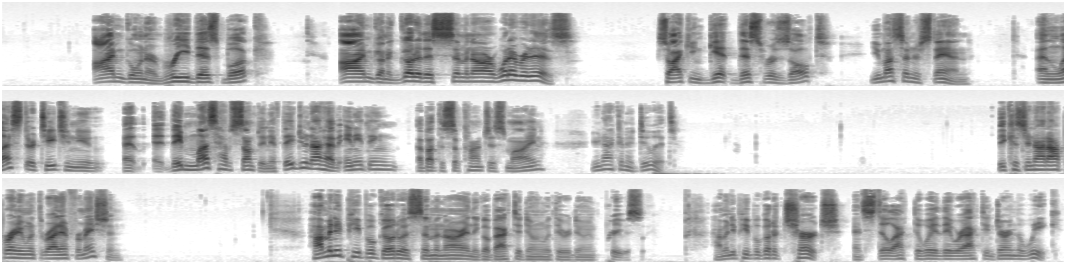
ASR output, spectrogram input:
I'm going to read this book, I'm going to go to this seminar, whatever it is, so I can get this result, you must understand unless they're teaching you eh, they must have something. If they do not have anything about the subconscious mind, you're not going to do it. Because you're not operating with the right information. How many people go to a seminar and they go back to doing what they were doing previously? How many people go to church and still act the way they were acting during the week?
